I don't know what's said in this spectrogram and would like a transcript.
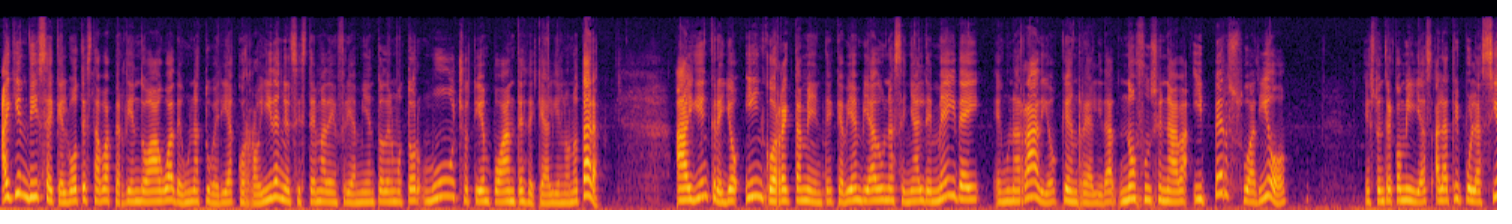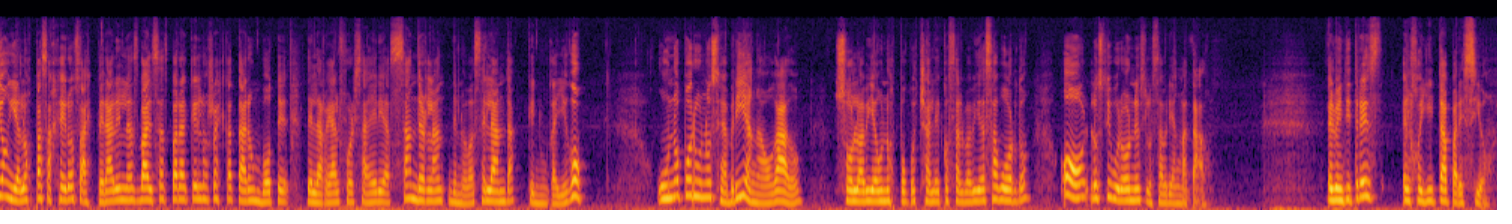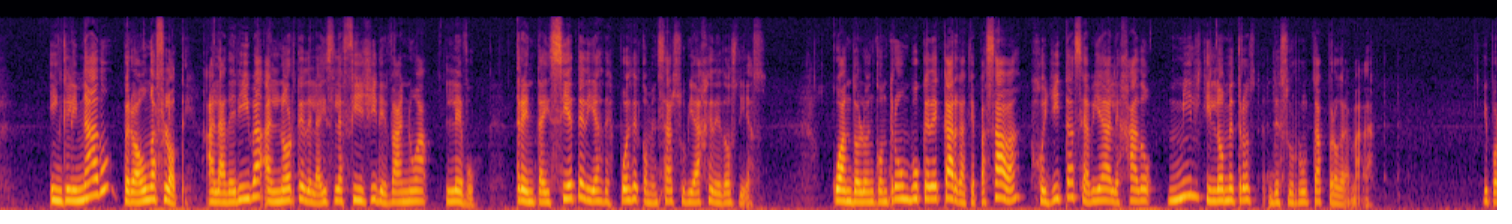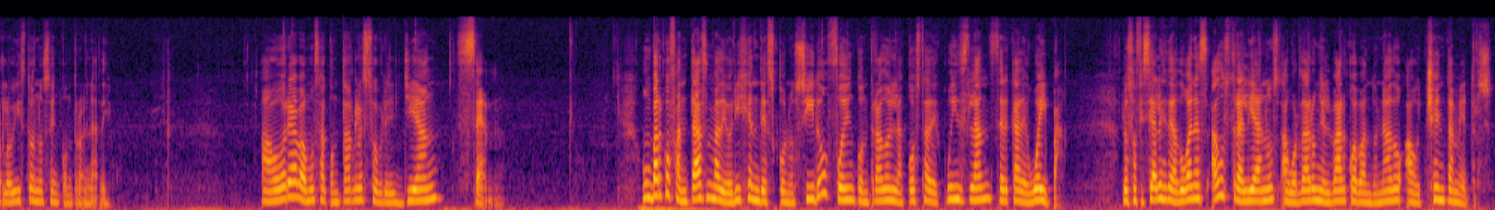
Alguien dice que el bote estaba perdiendo agua de una tubería corroída en el sistema de enfriamiento del motor mucho tiempo antes de que alguien lo notara. Alguien creyó incorrectamente que había enviado una señal de Mayday en una radio que en realidad no funcionaba y persuadió, esto entre comillas, a la tripulación y a los pasajeros a esperar en las balsas para que los rescatara un bote de la Real Fuerza Aérea Sunderland de Nueva Zelanda que nunca llegó uno por uno se habrían ahogado, solo había unos pocos chalecos salvavidas a bordo, o los tiburones los habrían matado. El 23, el joyita apareció, inclinado pero aún a flote, a la deriva al norte de la isla Fiji de Vanua Levu, 37 días después de comenzar su viaje de dos días. Cuando lo encontró un buque de carga que pasaba, Joyita se había alejado mil kilómetros de su ruta programada y por lo visto no se encontró a nadie. Ahora vamos a contarles sobre el Jiang Sen. Un barco fantasma de origen desconocido fue encontrado en la costa de Queensland cerca de Weipa. Los oficiales de aduanas australianos abordaron el barco abandonado a 80 metros.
